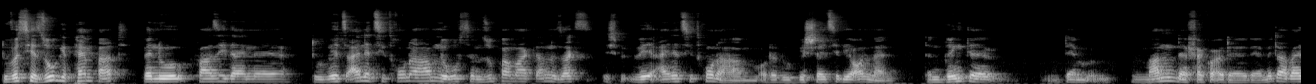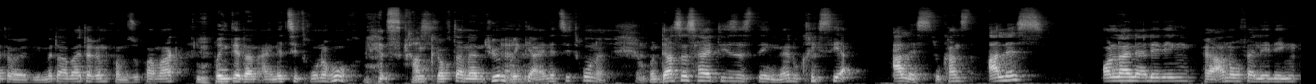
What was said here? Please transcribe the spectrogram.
du wirst hier so gepampert, wenn du quasi deine, du willst eine Zitrone haben, du rufst im Supermarkt an und sagst, ich will eine Zitrone haben oder du bestellst sie dir online. Dann bringt der, der Mann, der, Verkäu der, der Mitarbeiter oder die Mitarbeiterin vom Supermarkt, Ja. bringt dir dann eine Zitrone hoch Das ist und krass. klopft an deine Tür und Ja. bringt dir eine Zitrone. Und das ist halt dieses Ding, ne? Du kriegst hier alles. Du kannst alles online erledigen, per Anruf erledigen.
